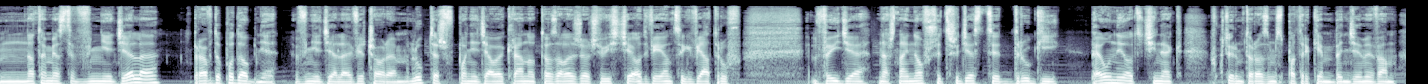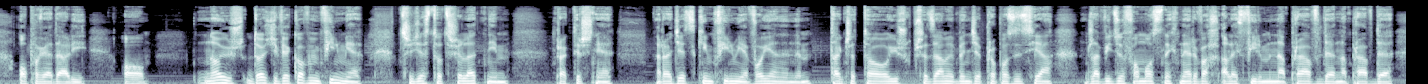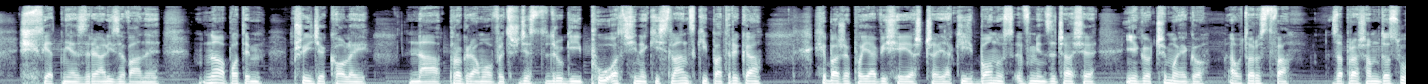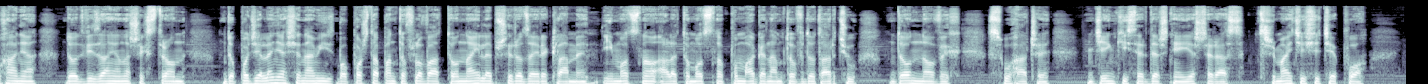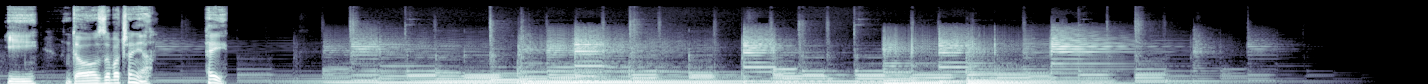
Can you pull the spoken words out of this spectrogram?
Natomiast w niedzielę Prawdopodobnie w niedzielę wieczorem lub też w poniedziałek rano, to zależy oczywiście od wiejących wiatrów, wyjdzie nasz najnowszy 32 pełny odcinek, w którym to razem z Patrykiem będziemy Wam opowiadali o no już dość wiekowym filmie, 33-letnim praktycznie radzieckim filmie wojennym. Także to już uprzedzamy, będzie propozycja dla widzów o mocnych nerwach, ale film naprawdę, naprawdę świetnie zrealizowany. No a potem przyjdzie kolej na programowy 32 pół odcinek islandzki Patryka, chyba że pojawi się jeszcze jakiś bonus w międzyczasie jego czy mojego autorstwa. Zapraszam do słuchania, do odwiedzania naszych stron, do podzielenia się nami, bo Poczta Pantoflowa to najlepszy rodzaj reklamy i mocno, ale to mocno pomaga nam to w dotarciu do nowych słuchaczy. Dzięki serdecznie jeszcze raz, trzymajcie się ciepło i do zobaczenia. Hej!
